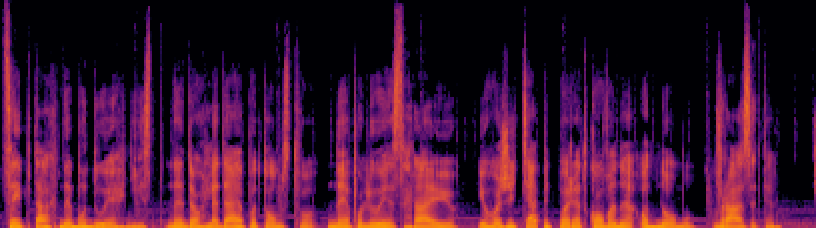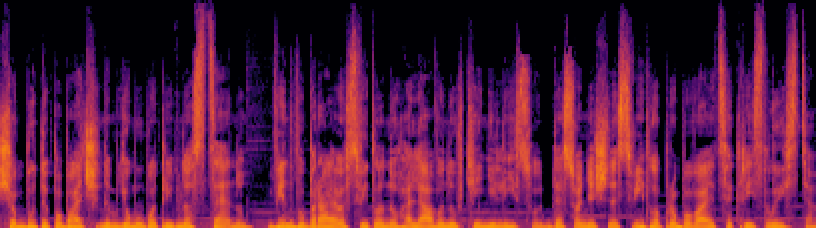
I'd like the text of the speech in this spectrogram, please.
Цей птах не будує гнізд, не доглядає потомство, не полює з граєю. Його життя підпорядковане одному вразити. Щоб бути побаченим, йому потрібно сцену. Він вибирає освітлену галявину в тіні лісу, де сонячне світло пробивається крізь листя.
